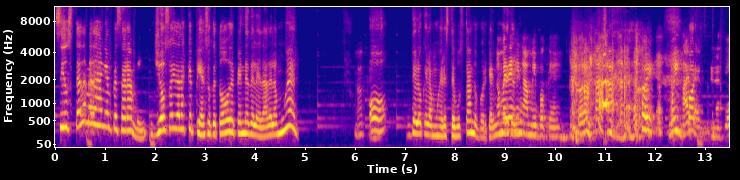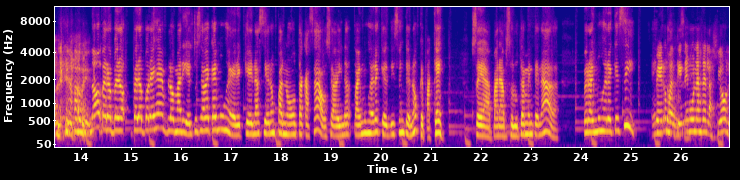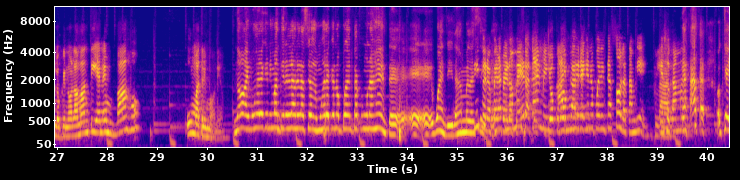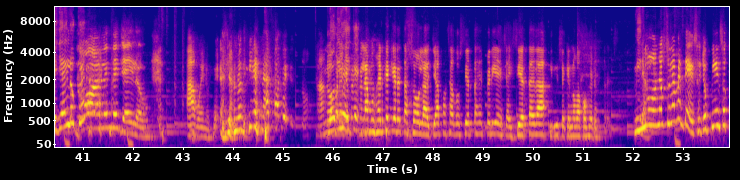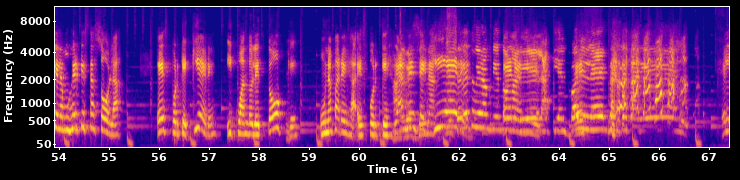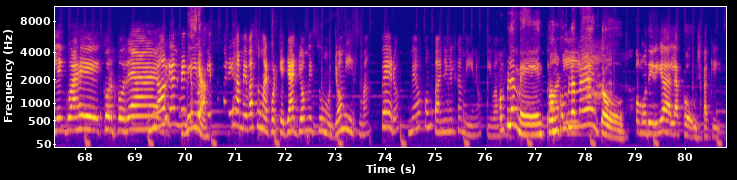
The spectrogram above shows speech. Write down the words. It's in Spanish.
Si ustedes me dejan empezar a mí, yo soy de las que pienso que todo depende de la edad de la mujer o de lo que la mujer esté buscando, porque hay No me dejen a mí porque estoy, estoy muy Por-. No, pero, pero, pero por ejemplo, Mariel, tú sabes que hay mujeres que nacieron para no estar casadas. O sea, hay, hay mujeres que dicen que no, que para qué. O sea, para absolutamente nada. Pero hay mujeres que sí. pero Entonces, mantienen una relación, lo que no la mantienen bajo un matrimonio. No, hay mujeres que ni mantienen la relación. Hay mujeres que no pueden estar con una gente. Eh, eh, eh, Wendy, déjame decir. Sí, pero espérate Pero momento, espérate, Carmen. yo creo, Hay mujeres Carmen- que no pueden estar solas también. Claro. Eso está mal. Ok, J-Lo, ¿qué? No hablen de J-Lo. Ah, bueno, pero yo no dije nada de eso. Ah, No, Yo pero dije yo creo que- que la mujer que quiere estar sola ya ha pasado ciertas experiencias y cierta edad y dice que no va a coger estrés. Mira, No, no solamente eso. Yo pienso que la mujer que está sola es porque quiere y cuando le toque una pareja es porque realmente vecina, quiere. ustedes estuvieran viendo a. Mariel aquí el body Es- language de Mariel. El lenguaje corporal. No realmente Mira. porque esa pareja me va a sumar porque ya yo me sumo yo misma, pero me acompaña en el camino y vamos. complemento, un Ay. complemento. Como diría la coach aquí,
